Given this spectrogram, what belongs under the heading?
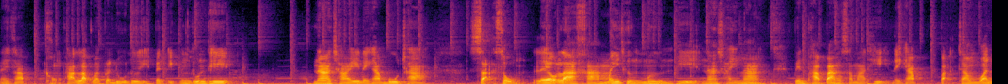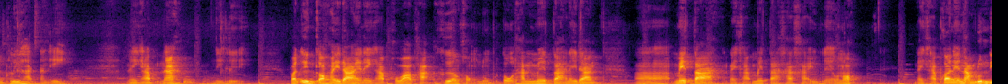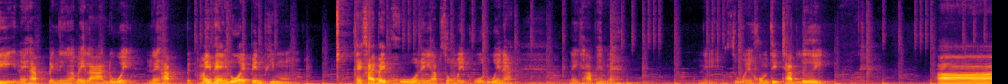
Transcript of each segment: นะครับของพระหลักวัดประดูเลยเป็นอีกหนึ่งรุ่นที่น่าใช้นะครับบูชาสะสมแล้วราคาไม่ถึงหมื่นพี่น่าใช้มาก เป็นพระปางสมาธินะครับประจำวันพฤหัสนั่นเองนะครับนะนี่เลยวันอื่นก็ให้ได้นะครับ เพราะว่าพระเครื่องของหลวงปู่โตท่านเมตตาในด้านเมตตานะครับเมตตาค้าขายอยู่แล้วเนาะ นะครับก็แนะนำรุ่นดีนะครับเป็นเนื้อใบลานด้วยนะครับไม่แพงด้วยเป็นพิมพ์คล้ายๆใบโพนะครับทรงใบโพด้วยนะนะครับเห็นไหมนี่สวยคมติดชัดเลยอ่า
